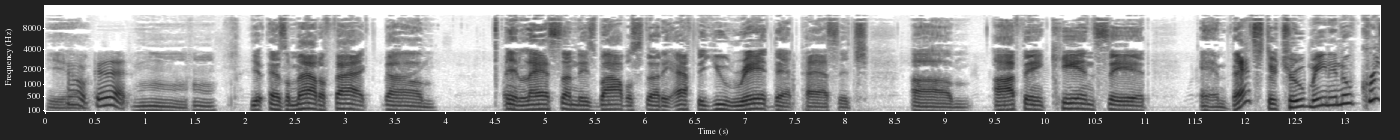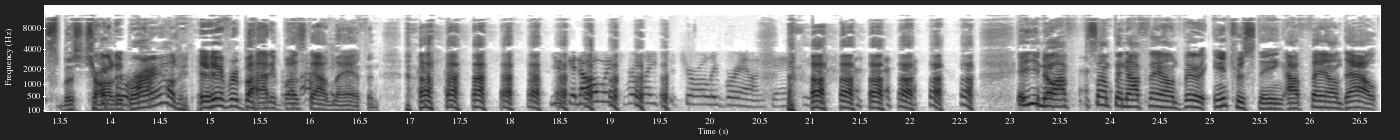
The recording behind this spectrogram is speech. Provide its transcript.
Yeah. Oh, good. Mm-hmm. Yeah, as a matter of fact, um, in last Sunday's Bible study, after you read that passage, um, I think Ken said, and that's the true meaning of Christmas, Charlie Brown. And everybody bust out laughing. you can always relate to Charlie Brown, can't you? and you know, I, something I found very interesting. I found out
